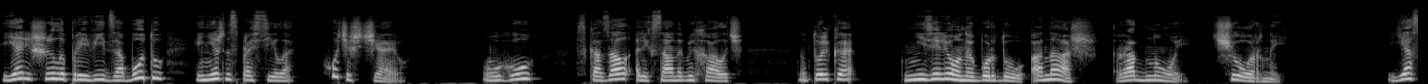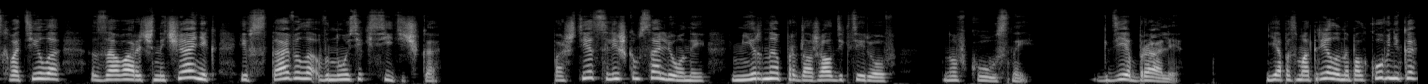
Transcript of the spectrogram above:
Я решила проявить заботу и нежно спросила, «Хочешь чаю?» «Угу», — сказал Александр Михайлович, «но только не зеленый бурду, а наш, родной, черный». Я схватила заварочный чайник и вставила в носик ситечко — Паштет слишком соленый, мирно продолжал Дегтярев, но вкусный. Где брали? Я посмотрела на полковника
